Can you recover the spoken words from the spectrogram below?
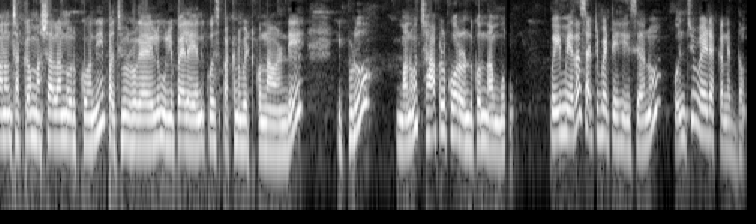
మనం చక్కగా మసాలా నూరుకొని పచ్చిమిరపకాయలు ఉల్లిపాయలు అవన్నీ కోసి పక్కన పెట్టుకున్నామండి. ఇప్పుడు మనం చేపల కూర వండుకుందాము. పొయ్యి మీద సట్టి పెట్టేసేసాను. కొంచెం వేడెక్కనిద్దాం.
